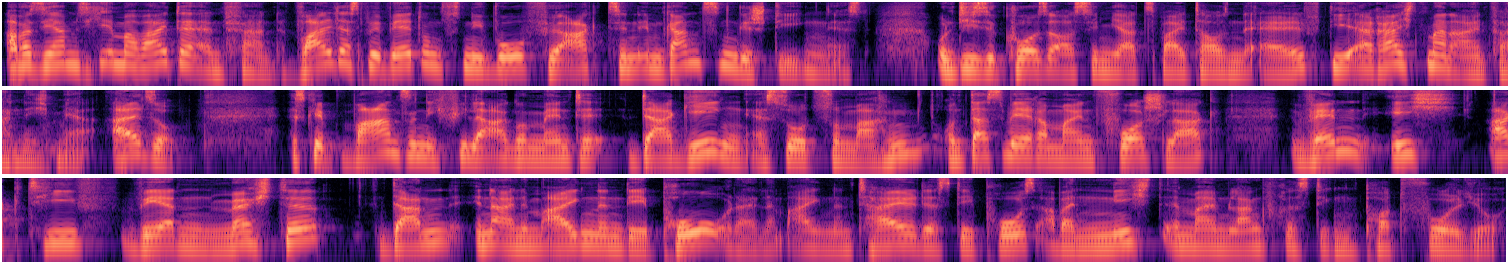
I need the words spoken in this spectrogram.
Aber sie haben sich immer weiter entfernt, weil das Bewertungsniveau für Aktien im Ganzen gestiegen ist. Und diese Kurse aus dem Jahr 2011, die erreicht man einfach nicht mehr. Also, es gibt wahnsinnig viele Argumente dagegen, es so zu machen. Und das wäre mein Vorschlag. Wenn ich aktiv werden möchte, dann in einem eigenen Depot oder in einem eigenen Teil des Depots, aber nicht in meinem langfristigen Portfolio.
